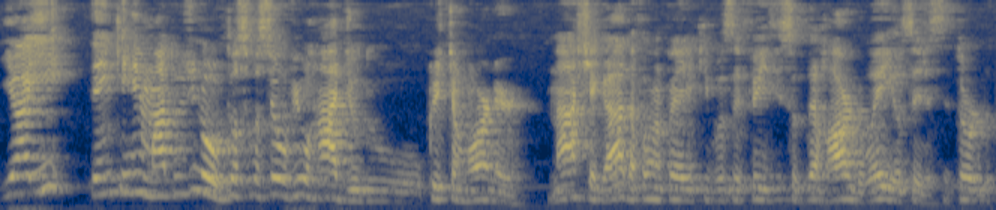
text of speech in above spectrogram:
E aí tem que remar tudo de novo. Então, se você ouviu o rádio do Christian Horner na chegada, falando para ele que você fez isso the hard way, ou seja, se tor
